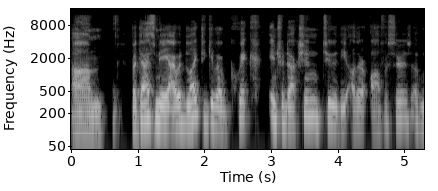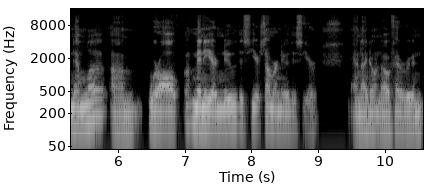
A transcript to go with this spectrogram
Um, but that's me. I would like to give a quick introduction to the other officers of NEMLA. Um, we're all many are new this year, some are new this year, and I don't know if everyone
